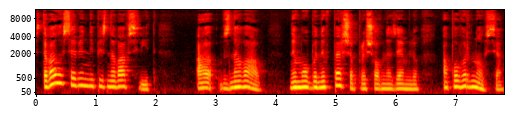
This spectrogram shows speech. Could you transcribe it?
Здавалося, він не пізнавав світ, а взнавав, немов би не вперше прийшов на землю, а повернувся,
